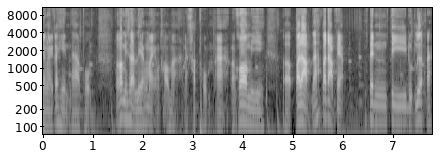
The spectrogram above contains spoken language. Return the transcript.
ยังไงก็เห็นนะครับผม แล้วก็มีสัตว์เลี้ยงใหม่ของเขามานะครับผมอะแล้วก็มีประดับนะประดับเนี่ย เป็นตีดูดเลือดนะ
